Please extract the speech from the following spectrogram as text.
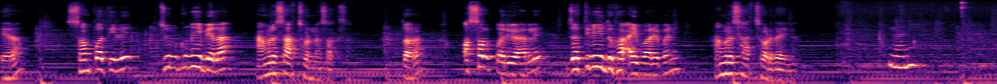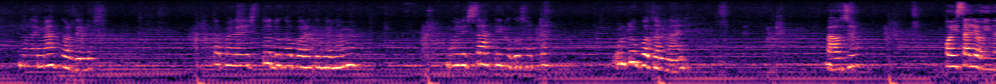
हेर सम्पत्तिले जुन कुनै बेला हाम्रो साथ छोड्न सक्छ तर असल परिवारले जति नै दुःख आइपरे पनि हाम्रो साथ छोड्दैन। नानी मलाई माफ गरिदिनुहोस्। तपाईँलाई यस्तो दुःख परेको बेलामा मैले साथ दिनुको सट्टा उल्टो वचन लाएँ। भाउजू पैसाले होइन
